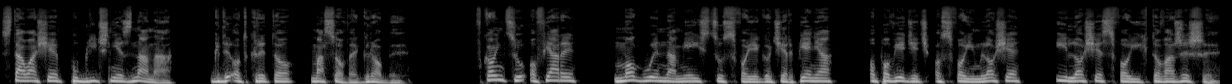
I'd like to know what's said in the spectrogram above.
stała się publicznie znana, gdy odkryto masowe groby. W końcu ofiary mogły na miejscu swojego cierpienia opowiedzieć o swoim losie i losie swoich towarzyszy.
